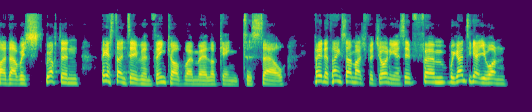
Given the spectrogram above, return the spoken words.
like that which we often, I guess, don't even think of when we're looking to sell. Peter, thanks so much for joining us. If um, we're going to get you on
